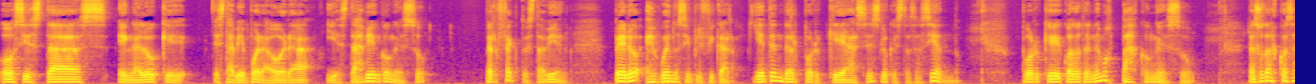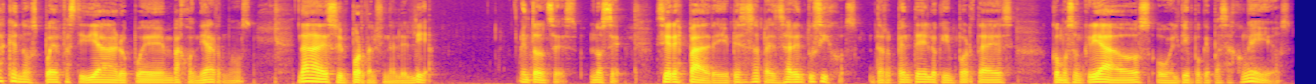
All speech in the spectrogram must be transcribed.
o si estás en algo que está bien por ahora y estás bien con eso, perfecto, está bien. Pero es bueno simplificar y entender por qué haces lo que estás haciendo. Porque cuando tenemos paz con eso, las otras cosas que nos pueden fastidiar o pueden bajonearnos, nada de eso importa al final del día. Entonces, no sé, si eres padre y empiezas a pensar en tus hijos, de repente lo que importa es cómo son criados o el tiempo que pasas con ellos.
